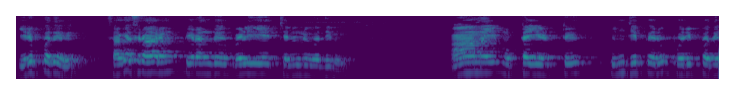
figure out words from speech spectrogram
இருப்பது சகசிராரம் திறந்து வெளியே செல்லுவதில் ஆமை முட்டையிட்டு குஞ்சு பெரு பொறிப்பது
